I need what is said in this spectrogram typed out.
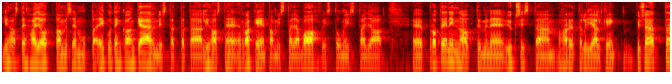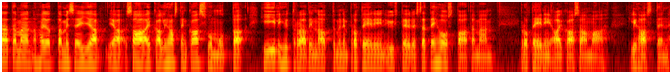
lihasten hajottamisen, mutta ei kuitenkaan käynnistä tätä lihasten rakentamista ja vahvistumista. Ja äh, proteiinin nauttiminen yksistään harjoittelun jälkeen pysäyttää tämän hajottamisen ja, ja saa aikaan lihasten kasvun, mutta hiilihydraatin nauttiminen proteiinin yhteydessä tehostaa tämän proteiinin aikaa samaa lihasten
